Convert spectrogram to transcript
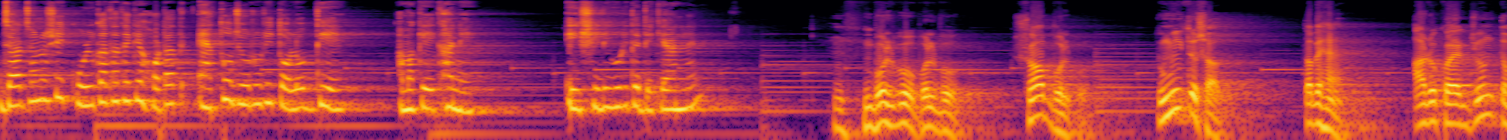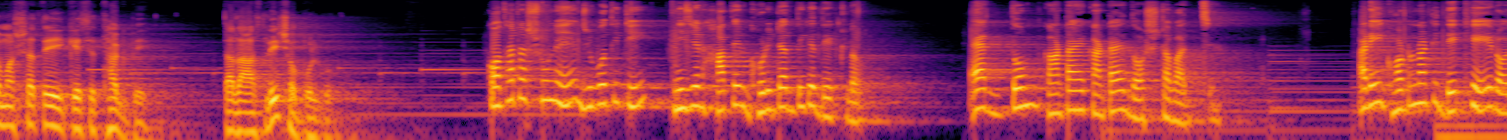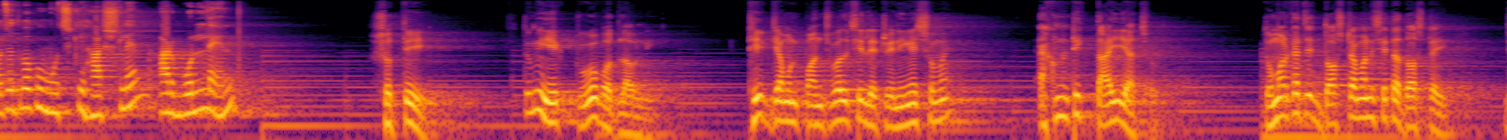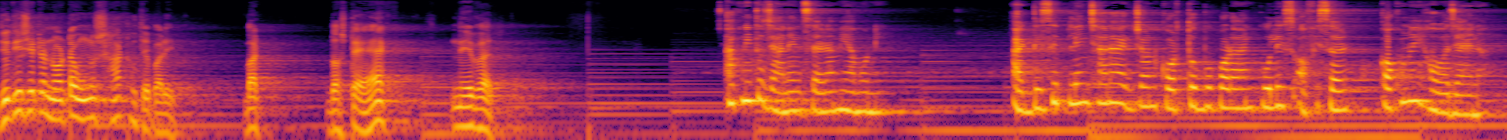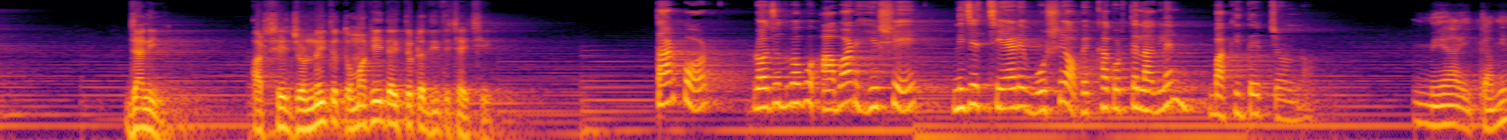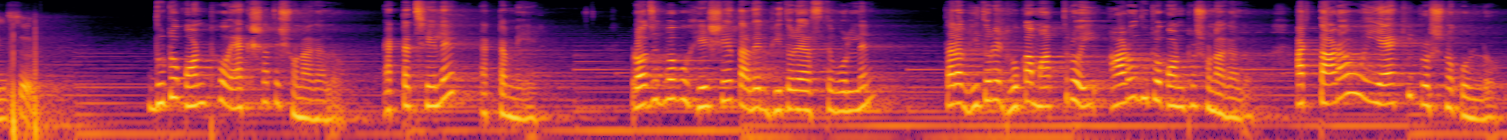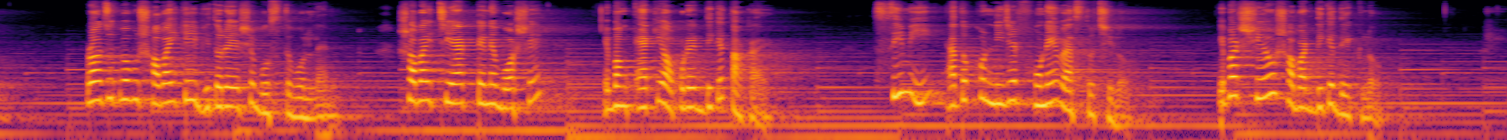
যার জন্য সেই কলকাতা থেকে হঠাৎ এত জরুরি তলব দিয়ে আমাকে এখানে এই শিলিগুড়িতে ডেকে আনলেন? বলব বলব। সব বলব। তুমিই তো সব। তবে হ্যাঁ আরও কয়েকজন তোমার সাথে এই কেসে থাকবে। তারা আসলেই সব বলব। কথাটা শুনে যুবতীটি নিজের হাতের ঘড়িটার দিকে দেখল। একদম কাঁটায় কাঁটায় দশটা বাজছে। আর এই ঘটনাটি দেখে রজতবাবু মুচকি হাসলেন আর বললেন সত্যি তুমি একটুও বদলাওনি। ঠিক যেমন পাঞ্চুয়াল ছিলে ট্রেনিংয়ের সময় এখনও ঠিক তাই আছো। তোমার কাছে দশটা মানে সেটা দশটাই যদিও সেটা নটা উনষাট হতে পারে বাট দশটা এক নেভার আপনি তো জানেন স্যার আমি এমনই। আর ডিসিপ্লিন ছাড়া একজন কর্তব্যপরায়ণ পুলিশ অফিসার কখনোই হওয়া যায় না। জানি আর সেই জন্যই তো তোমাকেই দায়িত্বটা দিতে চাইছি। তারপর রজতবাবু আবার হেসে নিজের চেয়ারে বসে অপেক্ষা করতে লাগলেন বাকিদের জন্য। মে আই কাম স্যার দুটো কণ্ঠ একসাথে শোনা গেল একটা ছেলে একটা মেয়ে। রজতবাবু হেসে তাদের ভিতরে আসতে বললেন তারা ভিতরে ঢোকা মাত্রই আরও দুটো কণ্ঠ শোনা গেল আর তারাও ওই একই প্রশ্ন করল। রজতবাবু সবাইকেই ভিতরে এসে বসতে বললেন। সবাই চেয়ার টেনে বসে এবং একে অপরের দিকে তাকায়। সিমি এতক্ষণ নিজের ফোনে ব্যস্ত ছিল। এবার সেও সবার দিকে দেখল।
